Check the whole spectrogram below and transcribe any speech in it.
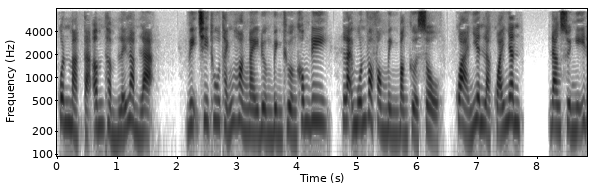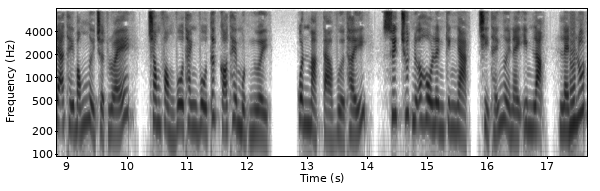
quân mạc tạ âm thầm lấy làm lạ. Vị chi thu thánh hoàng này đường bình thường không đi, lại muốn vào phòng mình bằng cửa sổ, quả nhiên là quái nhân. Đang suy nghĩ đã thấy bóng người chợt lóe, trong phòng vô thanh vô tức có thêm một người. Quân mạc tà vừa thấy, suýt chút nữa hô lên kinh ngạc, chỉ thấy người này im lặng, lén lút,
